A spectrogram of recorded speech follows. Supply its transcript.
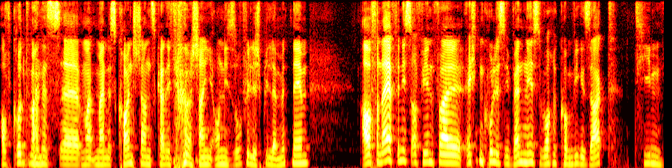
aufgrund meines, äh, meines Coinstands kann ich da wahrscheinlich auch nicht so viele Spieler mitnehmen. Aber von daher finde ich es auf jeden Fall echt ein cooles Event. Nächste Woche kommen, wie gesagt, Team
